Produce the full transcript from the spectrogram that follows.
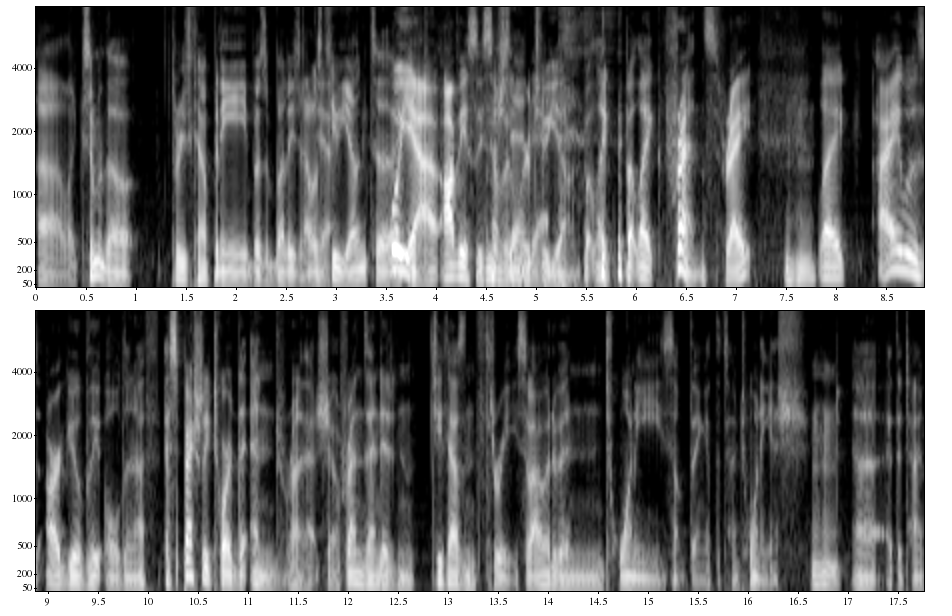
Uh, like some of the Three's Company, Bosom Buddies, I was Yeah. too young to. Well, yeah, obviously some of them were understand too young, but like, but like Friends, right? Like I was arguably old enough, especially toward the end run of that show. Friends ended in 2003, so I would have been 20 something at the time, 20 ish uh, at the time.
